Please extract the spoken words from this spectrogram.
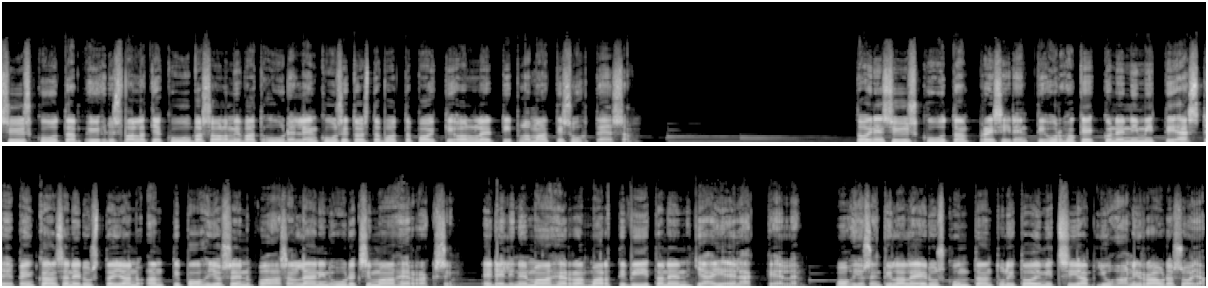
syyskuuta Yhdysvallat ja Kuuba solmivat uudelleen 16 vuotta poikki olleet diplomaattisuhteensa. Toinen syyskuuta presidentti Urho Kekkonen nimitti SDPn kansanedustajan Antti Pohjosen Vaasan läänin uudeksi maaherraksi. Edellinen maaherra Martti Viitanen jäi eläkkeelle. Pohjoisen tilalle eduskuntaan tuli toimitsija Juhani Raudasoja.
